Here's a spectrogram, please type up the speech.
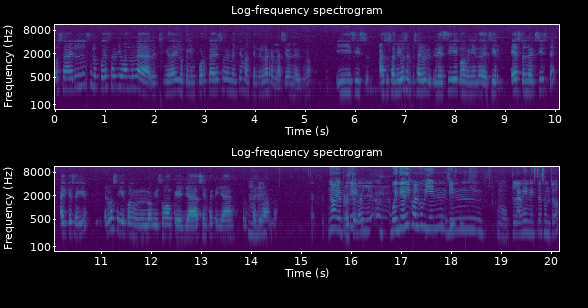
o sea, él se lo puede estar llevando la, la chingada y lo que le importa es obviamente mantener las relaciones, ¿no? Y si su- a sus amigos empresarios les sigue como viniendo a decir, esto no existe, hay que seguir, él va a seguir con lo mismo aunque ya sienta que ya se lo está Ujú. llevando. No, y aparte... Buen día dijo algo bien, bien como clave en este asunto.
